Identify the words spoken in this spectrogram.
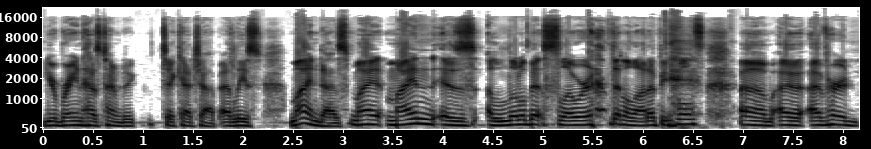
your brain has time to, to catch up. At least mine does. My mine is a little bit slower than a lot of people's. Um, I, have heard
